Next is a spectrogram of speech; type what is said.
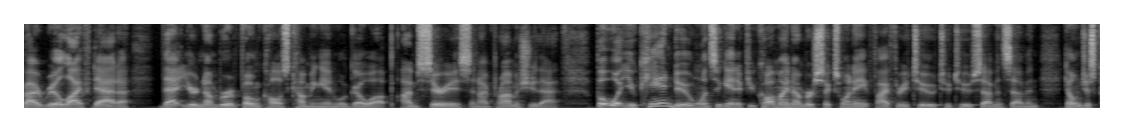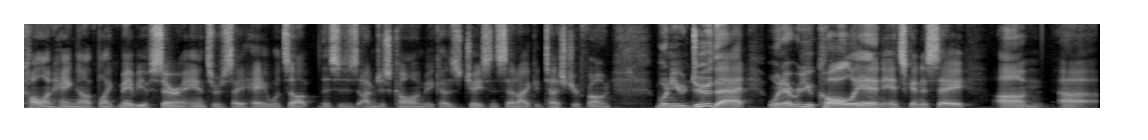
by real life data that your number of phone calls coming in will go up. I'm serious and I promise you that. But what you can do, once again, if you call my number 618 532 2277, don't just call and hang up. Like maybe if Sarah answers, say, hey, what's up? This is, I'm just calling because Jason said I could test your phone. When you do that, whenever you call in, it's going to say, um, uh,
